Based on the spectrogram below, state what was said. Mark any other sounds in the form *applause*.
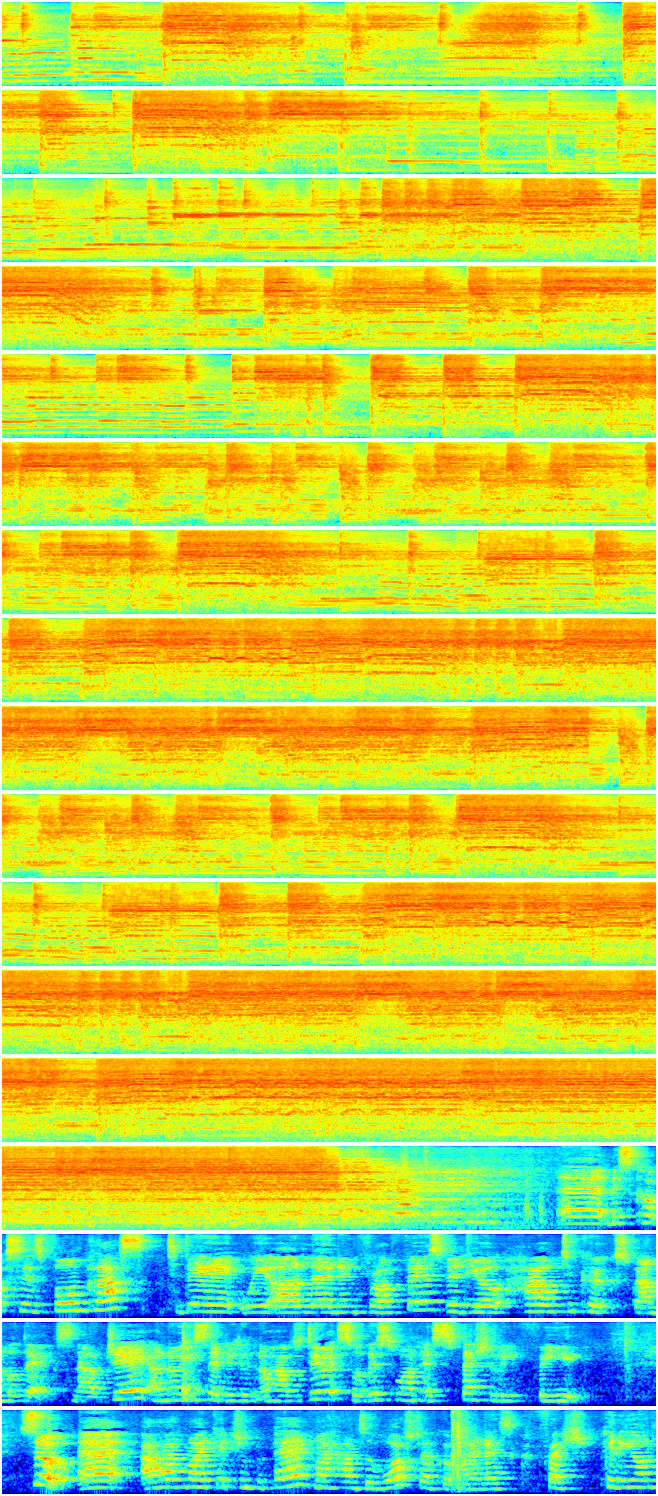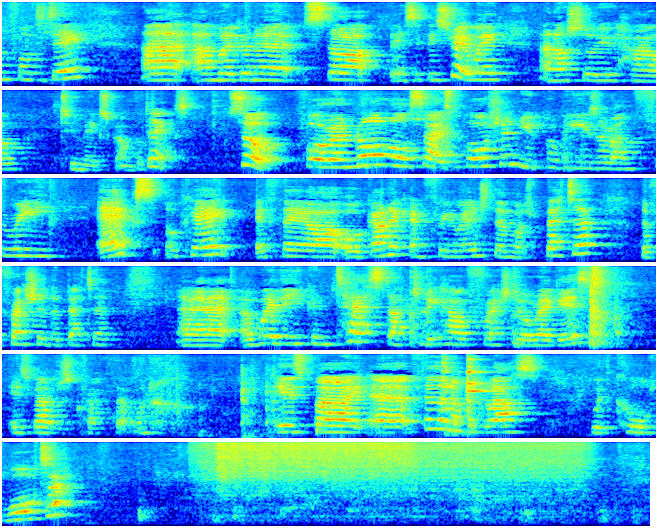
form Today we are learning for our first video how to cook scrambled eggs. Now Jay, I know you said you didn't know how to do it, so this one is specially for you. So, uh, I have my kitchen prepared, my hands are washed, I've got my nice fresh pinny on for today. Uh, and we're going to start basically straight away and I'll show you how to make scrambled eggs. So, for a normal size portion, you probably use around three eggs, okay? If they are organic and free range, they're much better. The fresher, the better. Uh, a way that you can test actually how fresh your egg is, is by, just crack that one, *laughs* is by uh, filling up a glass with cold water.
